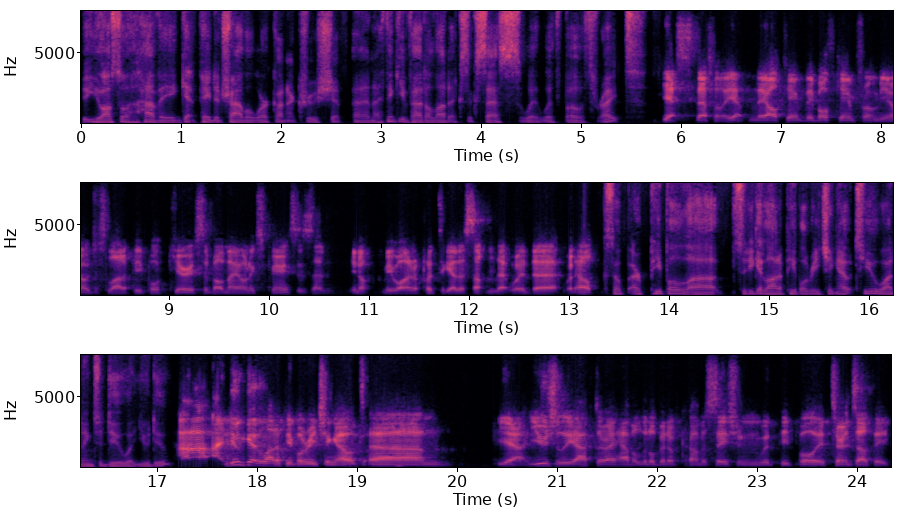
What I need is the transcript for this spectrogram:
you also have a "Get Paid to Travel" work on a cruise ship, and I think you've had a lot of success with, with both, right? Yes, definitely. Yep, and they all came. They both came from you know just a lot of people curious about my own experiences, and you know we wanted to put together something that would uh, would help. So, are people? Uh, so, do you get a lot of people reaching out to you, wanting to do what you do? Uh, I do get a lot of people reaching out. Um, yeah, usually after I have a little bit of conversation with people, it turns out they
